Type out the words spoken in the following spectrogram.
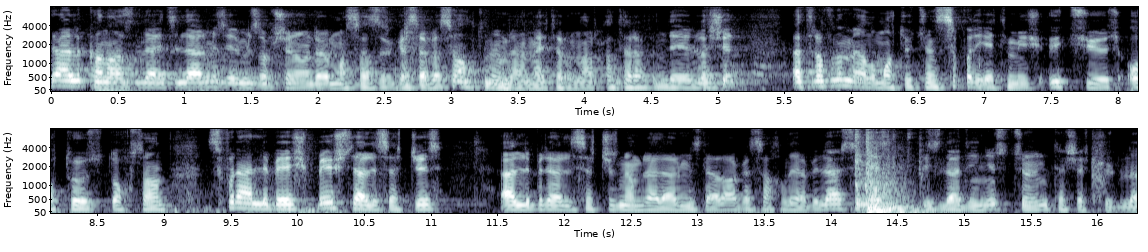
Dəyərli kanal izləyicilərimiz, evimiz Abşeron rayon Masazır qəsəbəsi 6 nömrəli məktəbin arxa tərəfində yerləşir. Ətraflı məlumat üçün 070 300 30 90 055 558 51 58 nömrələrimizlə əlaqə saxlaya bilərsiniz. İzlədiyiniz üçün təşəkkürlər.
